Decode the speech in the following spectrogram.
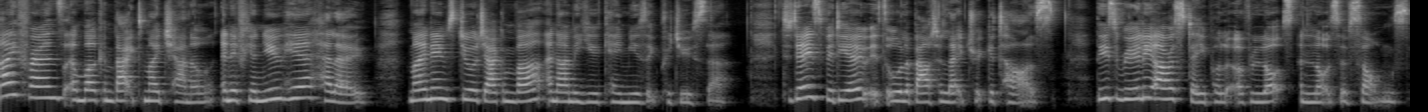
Hi friends and welcome back to my channel and if you're new here, hello. My name's George Agombar and I'm a UK music producer. Today's video is all about electric guitars. These really are a staple of lots and lots of songs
